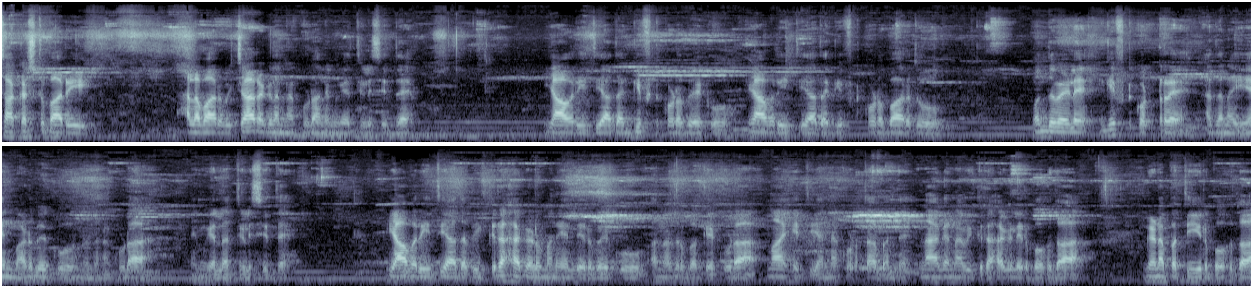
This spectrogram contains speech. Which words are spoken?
ಸಾಕಷ್ಟು ಬಾರಿ ಹಲವಾರು ವಿಚಾರಗಳನ್ನು ಕೂಡ ನಿಮಗೆ ತಿಳಿಸಿದ್ದೆ. ಯಾವ ರೀತಿಯಾದ ಗಿಫ್ಟ್ ಕೊಡಬೇಕು, ಯಾವ ರೀತಿಯಾದ ಗಿಫ್ಟ್ ಕೊಡಬಾರದು, ಒಂದು ವೇಳೆ ಗಿಫ್ಟ್ ಕೊಟ್ಟರೆ ಅದನ್ನು ಏನು ಮಾಡಬೇಕು ಅನ್ನೋದನ್ನು ಕೂಡ ನಿಮಗೆಲ್ಲ ತಿಳಿಸಿದ್ದೆ. ಯಾವ ರೀತಿಯಾದ ವಿಗ್ರಹಗಳು ಮನೆಯಲ್ಲಿರಬೇಕು ಅನ್ನೋದ್ರ ಬಗ್ಗೆ ಕೂಡ ಮಾಹಿತಿಯನ್ನು ಕೊಡ್ತಾ ಬಂದೆ. ನಾಗನ ವಿಗ್ರಹಗಳಿರಬಹುದಾ? ಗಣಪತಿ ಇರಬಹುದಾ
